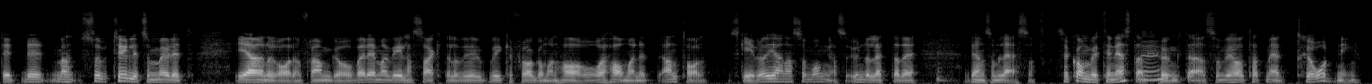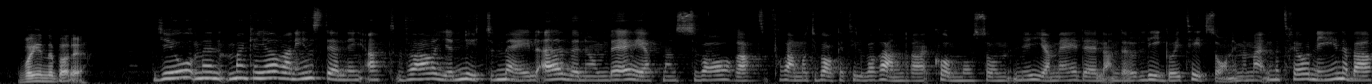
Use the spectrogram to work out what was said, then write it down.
det, det, man, så tydligt som möjligt i ärenderaden framgår vad det är man vill ha sagt eller vilka frågor man har. Och har man ett antal, skriv då gärna så många så underlättar det mm. den som läser. Sen kommer vi till nästa mm. punkt där som vi har tagit med, trådning. Vad innebär det? Jo, men man kan göra en inställning att varje nytt mail, även om det är att man svarat fram och tillbaka till varandra, kommer som nya meddelanden och ligger i tidsordning. Men, med trådning innebär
